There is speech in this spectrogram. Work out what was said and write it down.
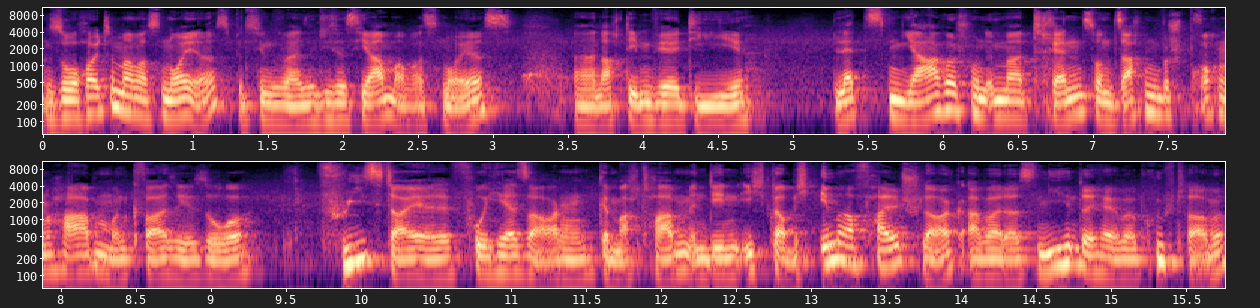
So, heute mal was Neues, beziehungsweise dieses Jahr mal was Neues. Äh, nachdem wir die letzten Jahre schon immer Trends und Sachen besprochen haben und quasi so Freestyle-Vorhersagen gemacht haben, in denen ich, glaube ich, immer falsch lag, aber das nie hinterher überprüft habe,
